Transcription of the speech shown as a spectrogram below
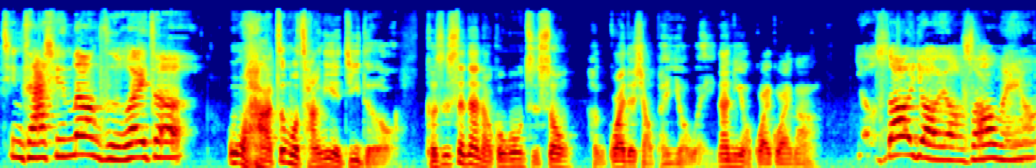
警察行动指挥车。哇，这么长你也记得哦。可是圣诞老公公只送很乖的小朋友诶，那你有乖乖吗？有时候有，有时候没有。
